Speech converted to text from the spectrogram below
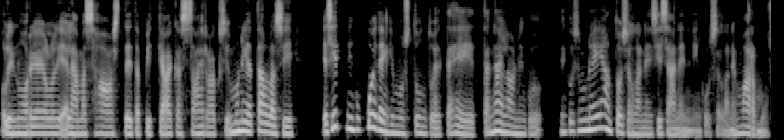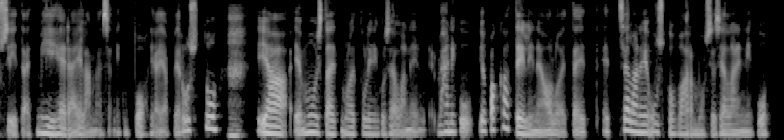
oli nuoria, joilla oli elämässä haasteita, pitkäaikaissairauksia, monia tällaisia. Ja sitten niinku kuitenkin musta tuntui, että hei, että näillä on niinku, niinku semmoinen ihan toisenlainen sisäinen niinku sellainen varmuus siitä, että mihin heidän elämänsä niinku pohjaa ja perustuu. Mm. Ja, ja muista, että mulle tuli niinku sellainen vähän niinku jopa kateellinen olo, että et, et sellainen uskovarmuus ja sellainen, niinku,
